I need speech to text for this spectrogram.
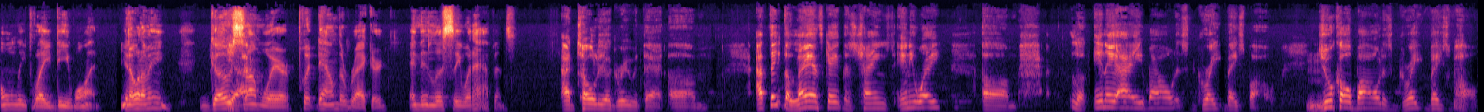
only play D1. You know what I mean? Go yeah, somewhere, put down the record, and then let's see what happens. I totally agree with that. Um, I think the landscape has changed anyway. Um, look, NAIA ball is great baseball. Mm-hmm. JUCO ball is great baseball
